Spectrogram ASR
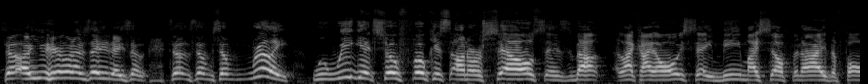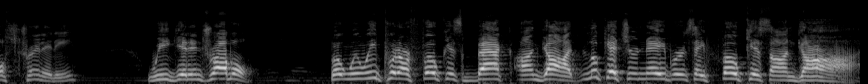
So are you hearing what I'm saying today? So so so so really, when we get so focused on ourselves, it's about like I always say, me, myself, and I, the false trinity, we get in trouble. But when we put our focus back on God, look at your neighbor and say, focus on God.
